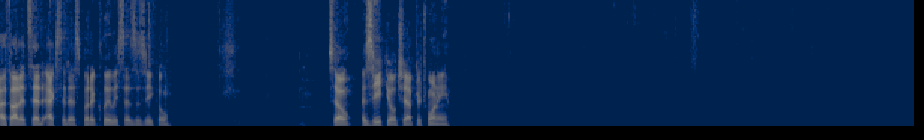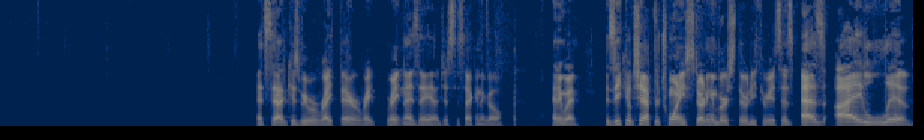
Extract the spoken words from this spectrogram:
I thought it said Exodus, but it clearly says Ezekiel. So, Ezekiel chapter 20. It's sad because we were right there, right, right in Isaiah just a second ago. Anyway, Ezekiel chapter 20, starting in verse 33, it says, As I live,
